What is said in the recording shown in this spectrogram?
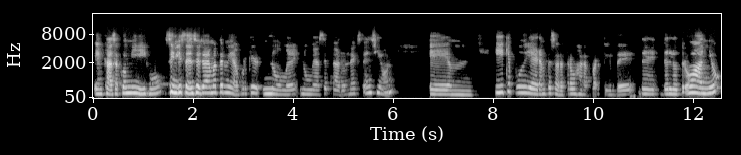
en casa con mi hijo sin licencia ya de maternidad porque no me, no me aceptaron la extensión em, y que pudiera empezar a trabajar a partir de, del otro año,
